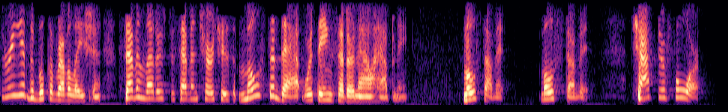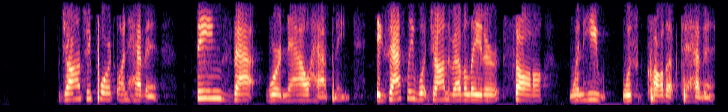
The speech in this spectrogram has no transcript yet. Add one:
three of the book of Revelation, seven letters to seven churches, most of that were things that are now happening. Most of it. Most of it. Chapter four, John's report on heaven things that were now happening. Exactly what John the Revelator saw when he was called up to heaven.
